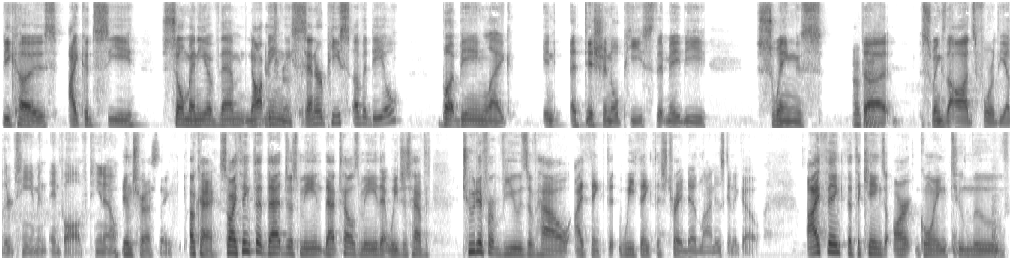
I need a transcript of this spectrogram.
because I could see so many of them not being the centerpiece of a deal, but being like an additional piece that maybe swings okay. the swings the odds for the other team in, involved. You know, interesting. Okay, so I think that that just mean that tells me that we just have two different views of how I think that we think this trade deadline is going to go. I think that the Kings aren't going to move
